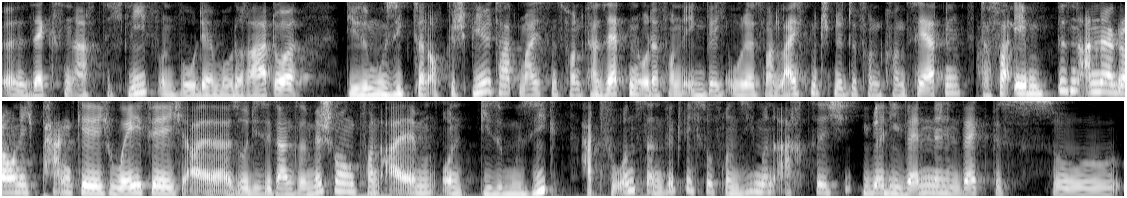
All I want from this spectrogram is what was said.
äh, 86 lief und wo der Moderator diese Musik dann auch gespielt hat, meistens von Kassetten oder von irgendwelchen, oder es waren Live-Mitschnitte von Konzerten. Das war eben ein bisschen undergroundig, punkig, wavig, also diese ganze Mischung von allem. Und diese Musik hat für uns dann wirklich so von 87 über die Wende hinweg bis so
